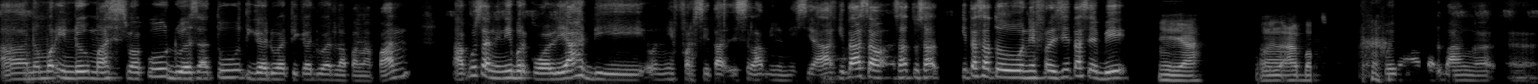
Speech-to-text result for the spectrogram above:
Uh, nomor induk mahasiswaku 21323288. Aku saat ini berkuliah di Universitas Islam Indonesia. Kita satu, satu kita satu universitas ya, Bi. Iya. Ulil uh, albab. banget. Uh,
